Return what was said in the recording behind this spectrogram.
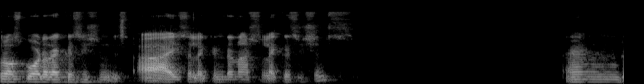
cross-border acquisitions. I select international acquisitions. And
